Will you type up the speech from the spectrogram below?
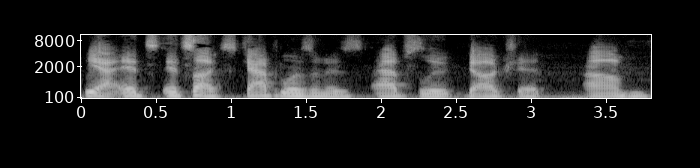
yeah, it's it sucks. Capitalism is absolute dog shit. Um,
